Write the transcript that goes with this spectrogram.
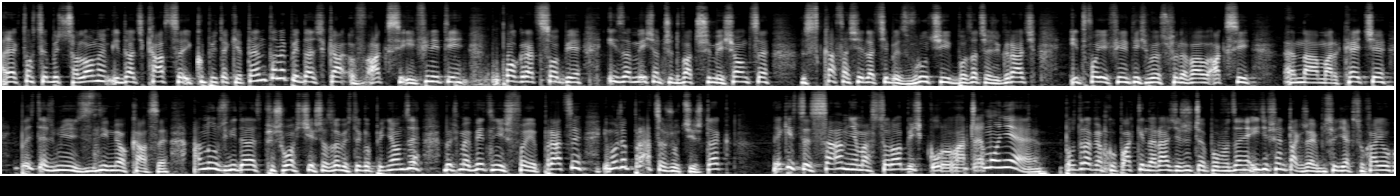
A jak to chce być szalonym i dać kasę i kupić takie ten, to lepiej dać w akcji Infinity, pograć sobie i za miesiąc czy dwa, trzy miesiące kasa się dla ciebie zwróci, bo zacząć grać i twoje Infinity się będą sprzedawały akcji na markecie i będziesz też z nim miał kasę. A nóż widelec w przyszłości jeszcze zrobię z tego pieniądze, będziesz miał więcej niż swojej pracy i może pracę rzucisz, tak? Jak jesteś sam, nie masz co robić, kurwa, czemu nie? Pozdrawiam chłopaki, na razie życzę powodzenia i dziewczyny także, jakby, jak słuchają,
